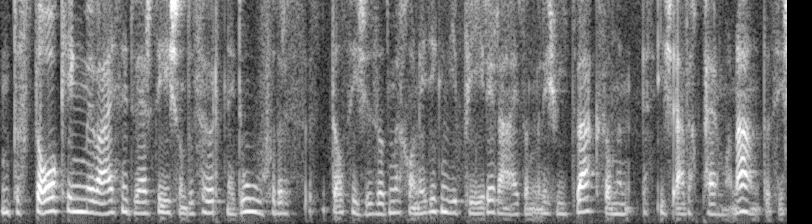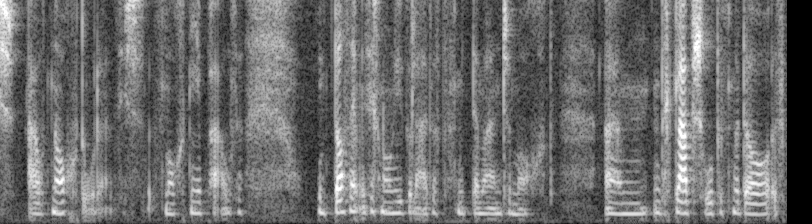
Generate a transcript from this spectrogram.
Und das Stalking, man weiß nicht, wer es ist und es hört nicht auf. Oder es, das ist es. Also man kann nicht irgendwie die Ferien reisen und man ist weit weg, sondern es ist einfach permanent. Es ist auch die Nacht durch. Es, ist, es macht nie Pause. Und das hat man sich noch nicht überlegt, was das mit den Menschen macht. Ähm, und ich glaube schon, dass man da, es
